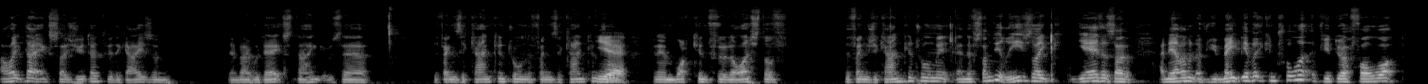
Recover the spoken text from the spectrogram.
I like that exercise you did with the guys on the Rival Decks. And I think it was uh, the things they can control and the things they can't control. yeah and then working through the list of the things you can control, mate. And if somebody leaves, like, yeah, there's a an element of you might be able to control it if you do a follow up,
